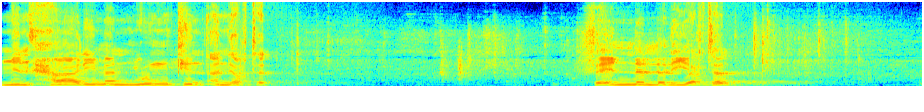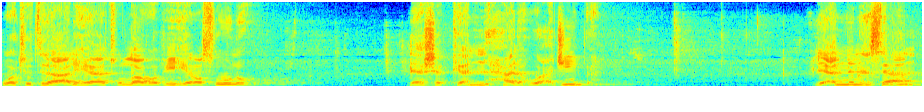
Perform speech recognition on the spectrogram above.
من حال من يمكن أن يرتد. فإن الذي يرتد وتتلى عليه آيات الله وفيه رسوله لا شك أن حاله عجيبة. لأن الإنسان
